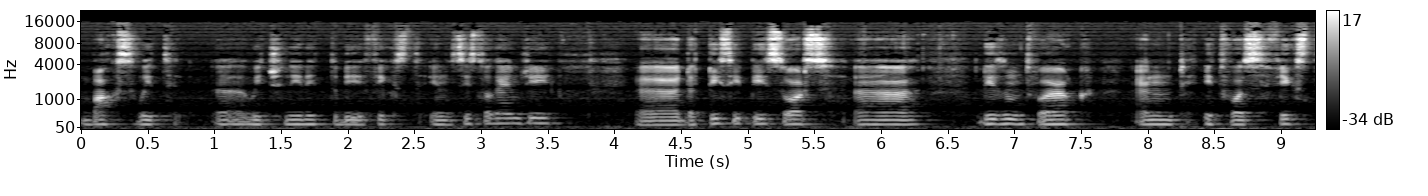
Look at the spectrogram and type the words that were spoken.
bugs with, which needed to be fixed in syslog-ng. The TCP source didn't work and it was fixed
